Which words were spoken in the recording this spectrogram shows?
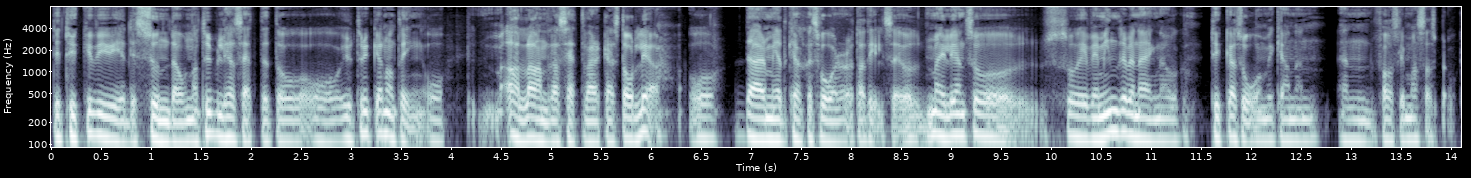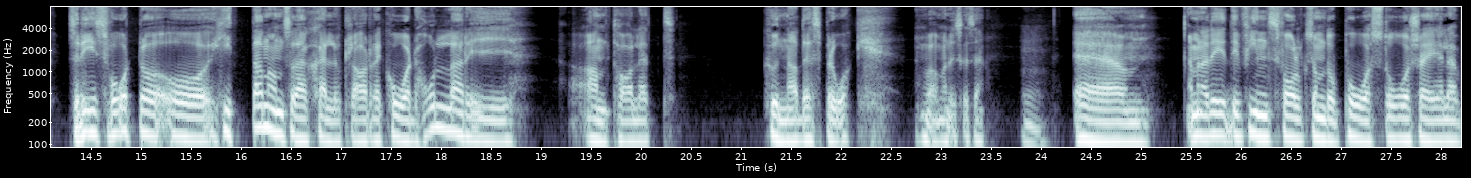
det tycker vi är det sunda och naturliga sättet att, att uttrycka någonting. Och alla andra sätt verkar stolliga och därmed kanske svårare att ta till sig. Och möjligen så, så är vi mindre benägna att tycka så om vi kan en, en faslig massa språk. Så det är svårt att, att hitta någon sådär självklar rekordhållare i antalet kunnade språk, vad man nu ska säga. Mm. Um, jag menar, det, det finns folk som då påstår sig eller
